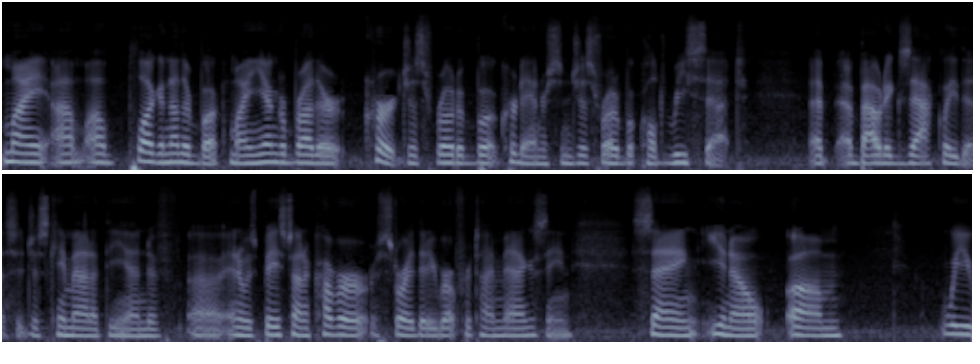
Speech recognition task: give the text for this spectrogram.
My, I'll plug another book. My younger brother Kurt just wrote a book. Kurt Andersen just wrote a book called Reset, about exactly this. It just came out at the end of, uh, and it was based on a cover story that he wrote for Time Magazine, saying, you know, um, we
